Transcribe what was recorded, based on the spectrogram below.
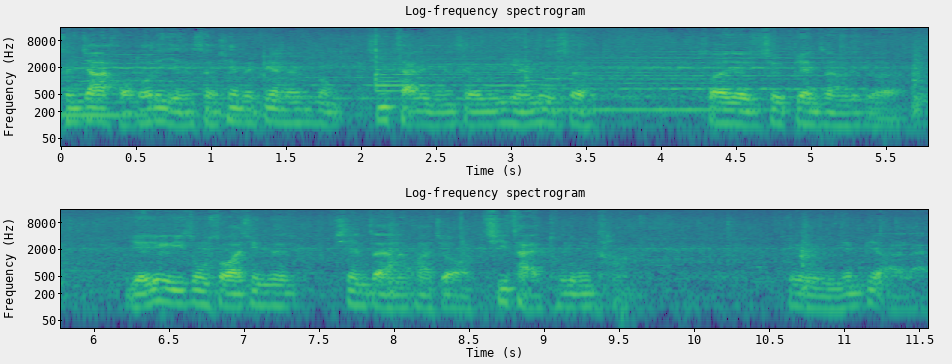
增加了好多的颜色，现在变成这种七彩的颜色，五颜六色。所以就变成了这个，也有一种说法，现在现在的话叫七彩屠龙堂，就演变而来。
